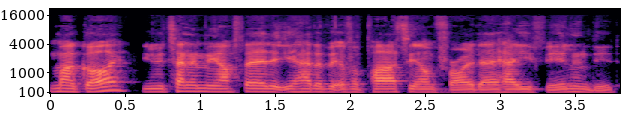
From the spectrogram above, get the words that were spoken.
my guy, you were telling me off air that you had a bit of a party on Friday. How you feeling, dude?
